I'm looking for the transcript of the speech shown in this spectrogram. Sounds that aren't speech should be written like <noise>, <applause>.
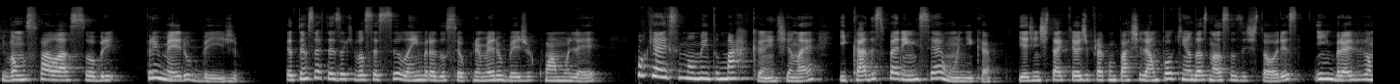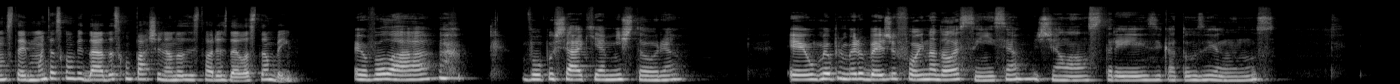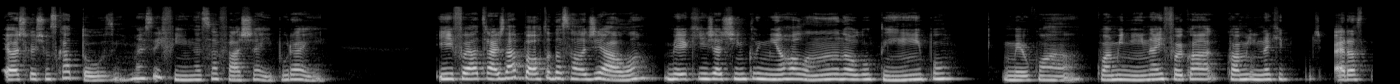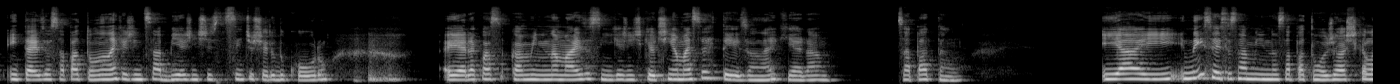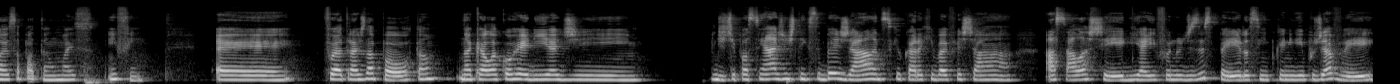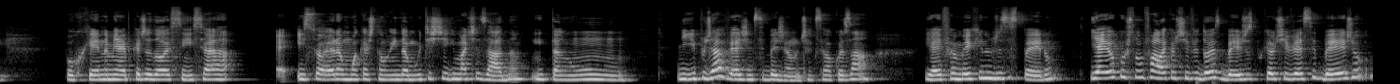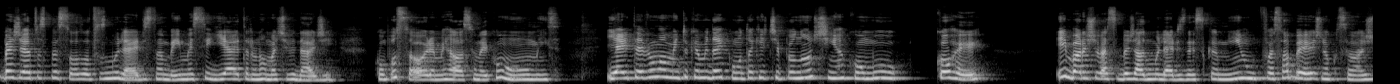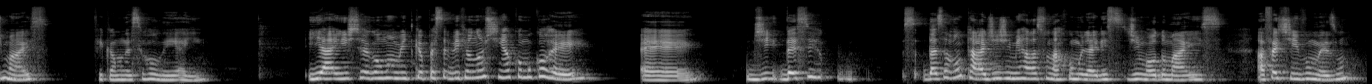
E vamos falar sobre primeiro beijo. Eu tenho certeza que você se lembra do seu primeiro beijo com a mulher porque é esse momento marcante, né? E cada experiência é única. E a gente está aqui hoje para compartilhar um pouquinho das nossas histórias e em breve vamos ter muitas convidadas compartilhando as histórias delas também. Eu vou lá, <laughs> vou puxar aqui a minha história. Eu, meu primeiro beijo foi na adolescência, eu tinha lá uns 13, 14 anos. Eu acho que eu tinha uns 14, mas enfim, nessa faixa aí, por aí. E foi atrás da porta da sala de aula, meio que já tinha um climinha rolando há algum tempo, meu com a, com a menina, e foi com a, com a menina que era, em tese, a sapatona, né? Que a gente sabia, a gente sentia o cheiro do couro. E era com a, com a menina mais, assim, que, a gente, que eu tinha mais certeza, né? Que era sapatão. E aí, nem sei se essa menina é sapatão hoje, eu acho que ela é sapatão, mas enfim. É, foi atrás da porta, naquela correria de de tipo assim, ah, a gente tem que se beijar antes que o cara que vai fechar a sala chegue. E aí foi no desespero, assim, porque ninguém podia ver. Porque na minha época de adolescência, é, isso era uma questão ainda muito estigmatizada. Então, ninguém podia ver a gente se beijando, tinha que ser uma coisa. E aí foi meio que no desespero. E aí eu costumo falar que eu tive dois beijos, porque eu tive esse beijo, beijei outras pessoas, outras mulheres também, mas segui a heteronormatividade compulsória, me relacionei com homens. E aí teve um momento que eu me dei conta que, tipo, eu não tinha como correr. Embora eu tivesse beijado mulheres nesse caminho, foi só beijo, não aconteceu nada demais. Ficamos nesse rolê aí. E aí chegou um momento que eu percebi que eu não tinha como correr é, de, desse, dessa vontade de me relacionar com mulheres de modo mais afetivo mesmo.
